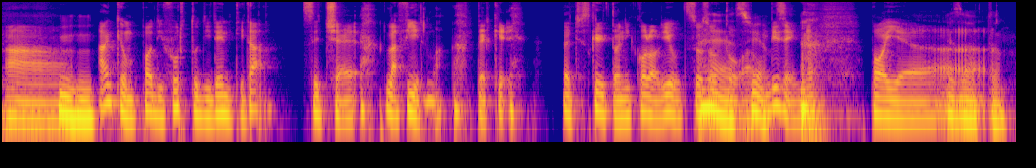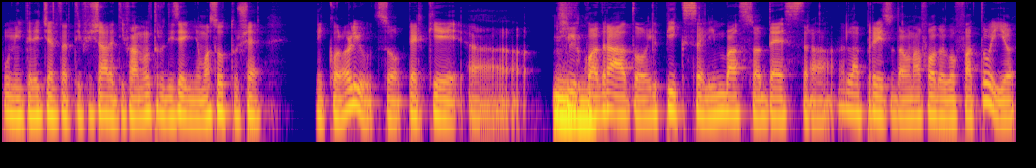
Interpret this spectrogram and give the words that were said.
a mm-hmm. anche un po' di furto di identità se c'è la firma, perché se c'è scritto Niccolò Liuzzo sotto eh, sì. un disegno, poi uh, esatto. un'intelligenza artificiale ti fa un altro disegno, ma sotto c'è Niccolò Liuzzo perché mm-hmm. il quadrato, il pixel in basso a destra l'ha preso da una foto che ho fatto io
